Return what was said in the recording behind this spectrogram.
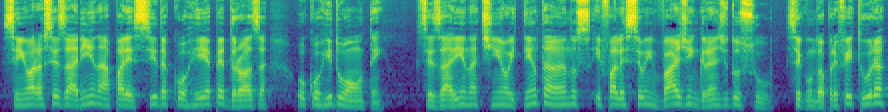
senhora Cesarina Aparecida Correia Pedrosa, ocorrido ontem. Cesarina tinha 80 anos e faleceu em Vargem Grande do Sul. Segundo a prefeitura,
